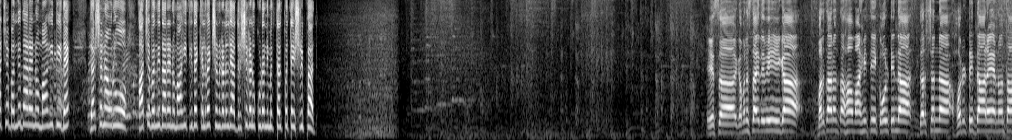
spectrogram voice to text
ಆಚೆ ಬಂದಿದ್ದಾರೆ ಅನ್ನೋ ಮಾಹಿತಿ ಇದೆ. ದರ್ಶನ್ ಅವರು ಆಚೆ ಬಂದಿದ್ದಾರೆ ಅನ್ನೋ ಮಾಹಿತಿ ಇದೆ. ಕೆಲವೇ ಕ್ಷಣಗಳಲ್ಲಿ ಆ ದೃಶ್ಯಗಳು ಕೂಡ ನಿಮಗೆ ತಲುಪುತ್ತೆ. ಶ್ರೀಪಾದ್. ಎಸ್ ಗಮನಿಸ್ತಾ ಇದ್ದೀವಿ. ಈಗ ಬರ್ತಾ ಇರುವಂತಹ ಮಾಹಿತಿ ಕೋರ್ಟಿಂದ ದರ್ಶನ್ ಹೊರಟಿದ್ದಾರೆ ಅನ್ನುವಂತಹ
